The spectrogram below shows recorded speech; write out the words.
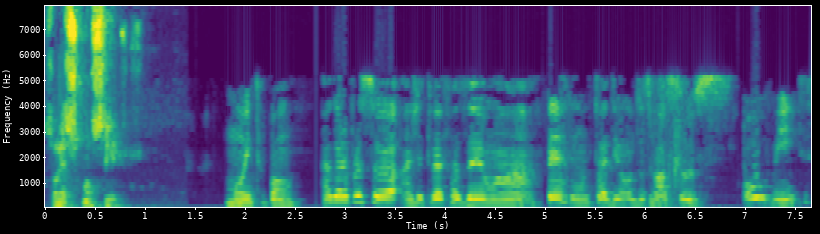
São esses conselhos. Muito bom. Agora, professor, a gente vai fazer uma pergunta de um dos nossos ouvintes.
